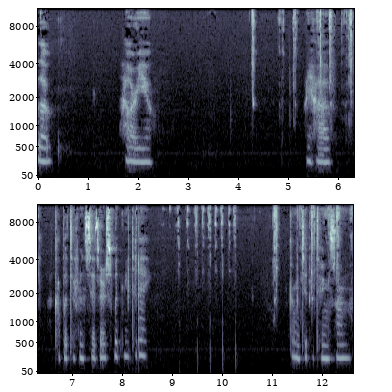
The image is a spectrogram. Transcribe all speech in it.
Hello. How are you? I have a couple of different scissors with me today. Going to be doing some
